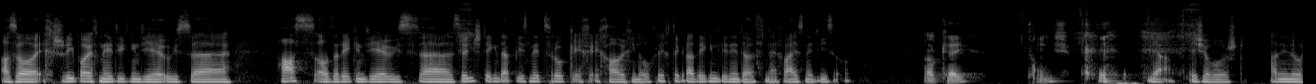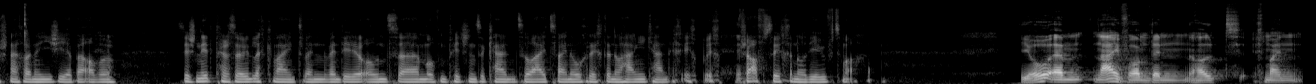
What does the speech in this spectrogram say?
also ich schreibe euch nicht irgendwie aus äh, Hass oder irgendwie aus äh, sonst irgendetwas nicht zurück. Ich, ich kann eure Nachrichten gerade irgendwie nicht öffnen. Ich weiß nicht wieso. Okay, komisch. ja, ist ja wurscht. Habe ich nur schnell einschieben aber es ist nicht persönlich gemeint, wenn, wenn ihr uns ähm, auf dem Pigeons Account so ein, zwei Nachrichten noch hängig habt. Ich, ich, ich schaffe es sicher noch, die aufzumachen. Ja, ähm, nein, vor allem dann halt, ich meine,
